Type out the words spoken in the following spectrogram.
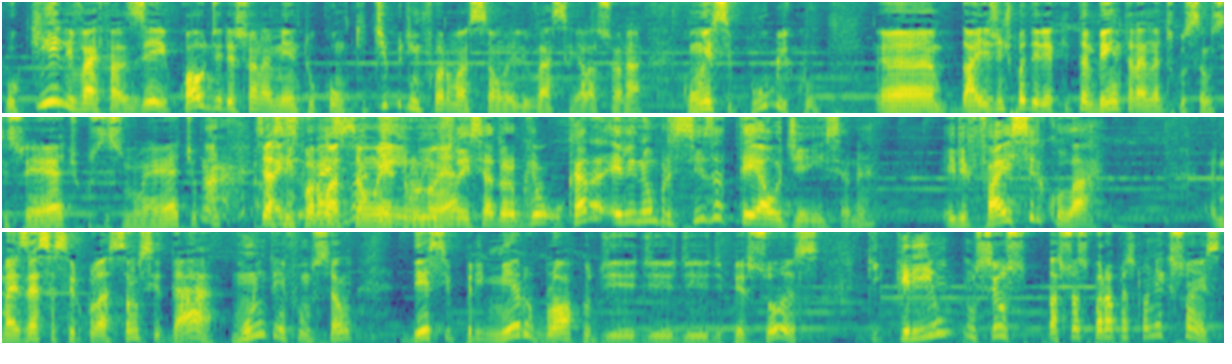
O que ele vai fazer, qual direcionamento, com que tipo de informação ele vai se relacionar com esse público, uh, aí a gente poderia aqui também entrar na discussão se isso é ético, se isso não é ético, não, se essa informação entra ou não é. influenciador, porque o cara ele não precisa ter audiência, né? Ele faz circular. Mas essa circulação se dá muito em função desse primeiro bloco de, de, de, de pessoas que criam os seus, as suas próprias conexões.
